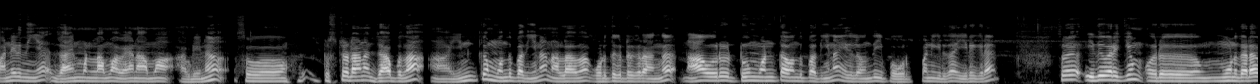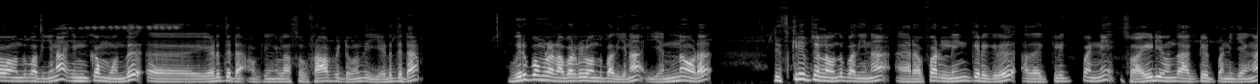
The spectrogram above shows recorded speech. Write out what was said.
பண்ணியிருந்தீங்க ஜாயின் பண்ணலாமா வேணாமா அப்படின்னு. ஸோ ட்விஸ்டடான ஜாப் தான். இன்கம் வந்து பார்த்தீங்கன்னா நல்லா தான் கொடுத்துக்கிட்டு இருக்கிறாங்க. நான் ஒரு டூ மந்த்தாக வந்து பார்த்திங்கன்னா இதில் வந்து இப்போ ஒர்க் பண்ணிக்கிட்டு தான் இருக்கிறேன். ஸோ இது வரைக்கும் ஒரு மூணு தடவை வந்து பார்த்திங்கன்னா இன்கம் வந்து எடுத்துட்டேன். ஓகேங்களா? ஸோ ப்ராஃபிட் வந்து எடுத்துட்டேன். விருப்பமுள்ள நபர்கள் வந்து பார்த்திங்கன்னா என்னோட டிஸ்கிரிப்ஷனில் வந்து பார்த்தீங்கன்னா ரெஃபர் லிங்க் இருக்குது. அதை கிளிக் பண்ணி ஸோ ஐடி வந்து ஆக்டிவேட் பண்ணிக்கோங்க.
